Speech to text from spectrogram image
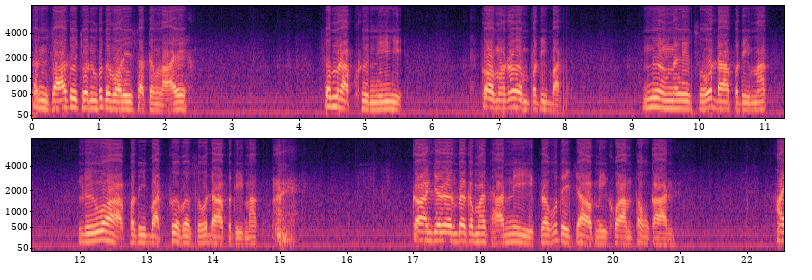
ท่านสาธุชนพุทธบริษัททั้งหลายสำหรับคืนนี้ ก็มาเริ่มปฏิบัติ เนื่องในโสดาปฏิมักหรือว่าปฏิบัติเพื่อพระโสดาปฏิมักการเจริญพระกรรมฐานนี้พระพุทธเจ้ามีความต้องการ ให้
